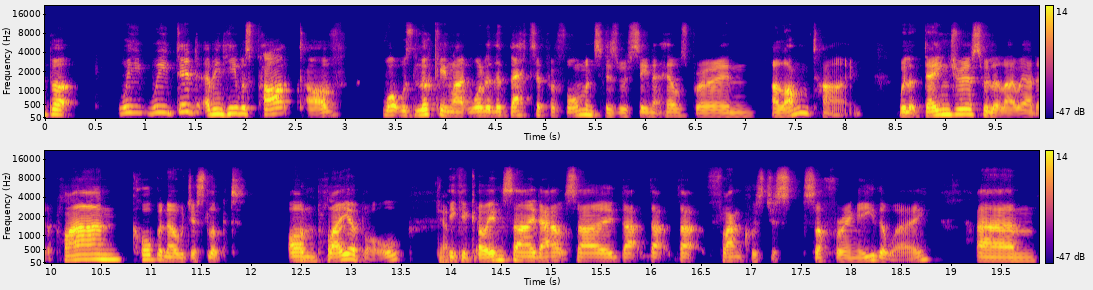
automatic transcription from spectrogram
but we we did. I mean, he was part of what was looking like one of the better performances we've seen at Hillsborough in a long time. We looked dangerous. We looked like we had a plan. Corbeanu just looked unplayable. Yep. He could go inside, outside. That that that flank was just suffering either way. Um,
